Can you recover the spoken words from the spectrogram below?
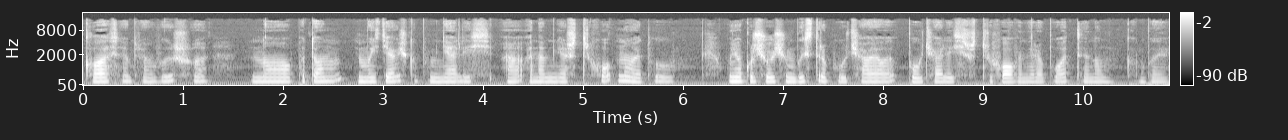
Классно прям вышло. Но потом мы с девочкой поменялись. А она мне штрихов... Ну, эту у нее, короче, очень быстро получала, получались штрихованные работы, ну, как бы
